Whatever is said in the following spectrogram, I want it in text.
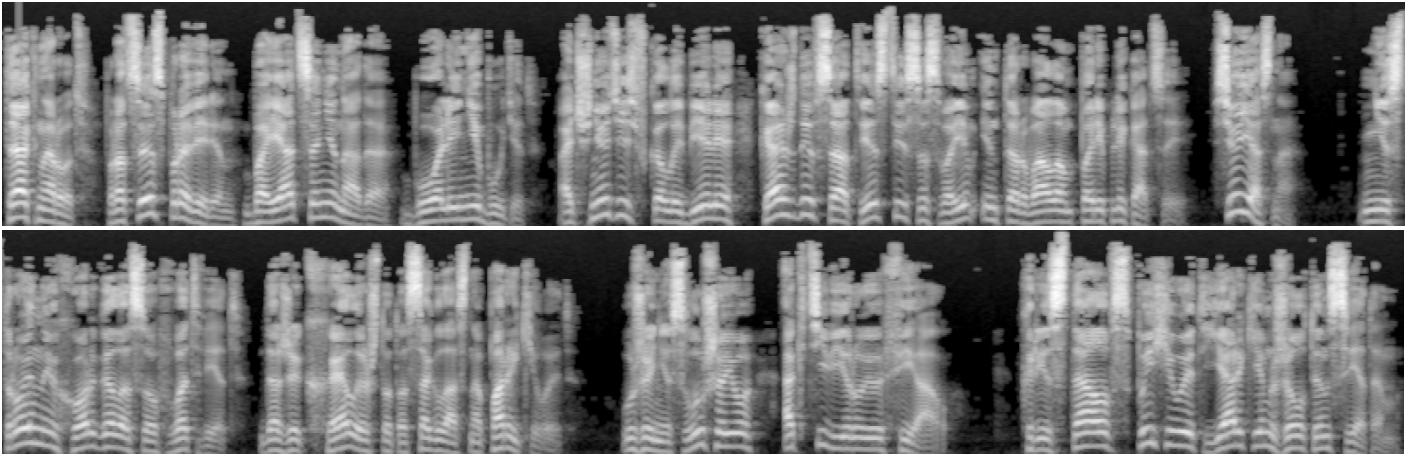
Так, народ, процесс проверен, бояться не надо, боли не будет. Очнетесь в колыбели, каждый в соответствии со своим интервалом по репликации. Все ясно? Нестройный хор голосов в ответ. Даже кхелы что-то согласно порыкивают. Уже не слушаю, активирую фиал. Кристалл вспыхивает ярким желтым светом.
